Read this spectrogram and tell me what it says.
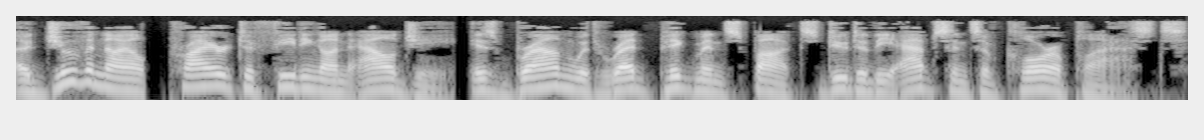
A juvenile, prior to feeding on algae, is brown with red pigment spots due to the absence of chloroplasts.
